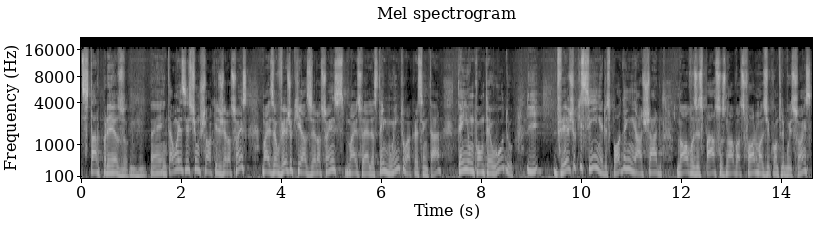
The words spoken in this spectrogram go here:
estar preso. Uhum. Né? Então, existe um choque de gerações, mas eu vejo que as gerações mais velhas têm muito a acrescentar, têm um conteúdo e vejo que sim, eles podem achar novos espaços, novas formas de contribuições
